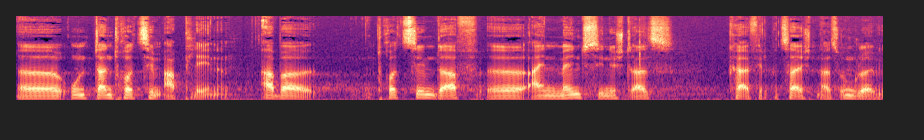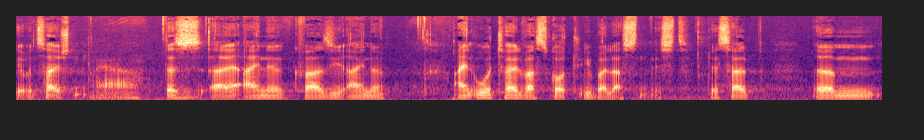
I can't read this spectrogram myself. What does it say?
äh, und dann trotzdem ablehnen. Aber trotzdem darf äh, ein Mensch sie nicht als Kafir bezeichnen, als Ungläubiger bezeichnen. Ja. Das ist eine, quasi eine, ein Urteil, was Gott überlassen ist. Deshalb ähm,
